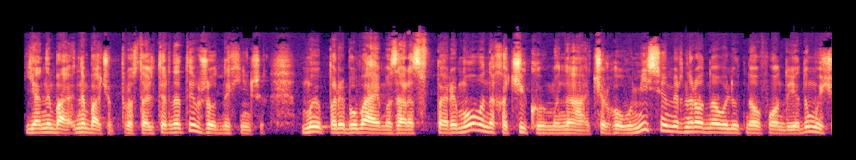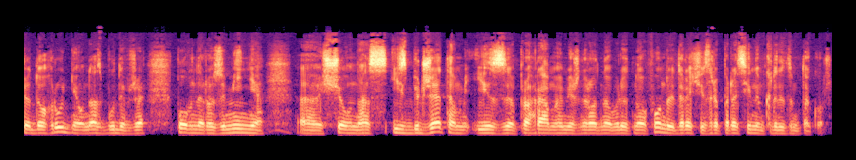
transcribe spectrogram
Я не бачу, не бачу просто альтернатив жодних інших. Ми перебуваємо зараз в перемовинах, очікуємо на чергову місію Міжнародного валютного фонду. Я думаю, що до грудня у нас буде вже повне розуміння, е, що у нас із бюджетом, і з програмою Міжнародного валютного фонду, і, до речі, з репараційним кредитом також.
